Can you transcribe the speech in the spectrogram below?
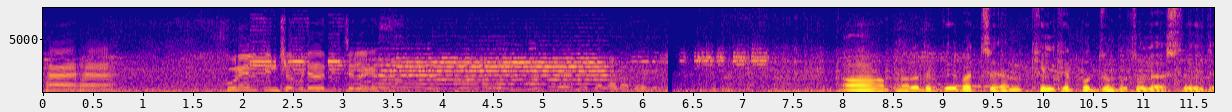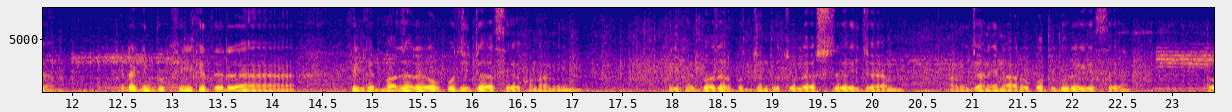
হ্যাঁ হ্যাঁ। আপনারা দেখতেই পাচ্ছেন, খিলক্ষেত পর্যন্ত চলে আসছে এই জ্যাম এটা কিন্তু খিলক্ষেতের খিলক্ষেত বাজারের অপোজিটে আছি এখন আমি। খিলক্ষেত বাজার পর্যন্ত চলে আসছে এই জ্যাম। আমি জানি না আরও কত দূরে গেছে। তো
